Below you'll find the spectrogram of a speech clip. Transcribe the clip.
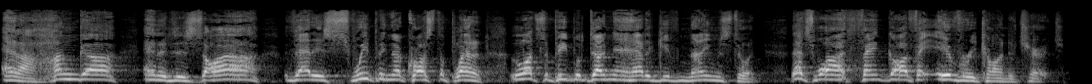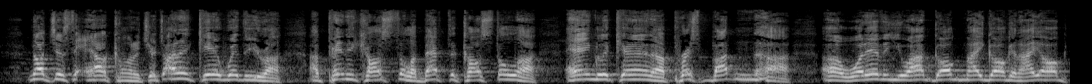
and a hunger and a desire that is sweeping across the planet. Lots of people don't know how to give names to it. That's why I thank God for every kind of church, not just our kind of church. I don't care whether you're a, a Pentecostal, a Baptist-costal, a Anglican, a Presbyterian, uh, uh, whatever you are, Gog, Magog, and Aog.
